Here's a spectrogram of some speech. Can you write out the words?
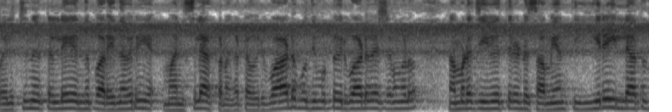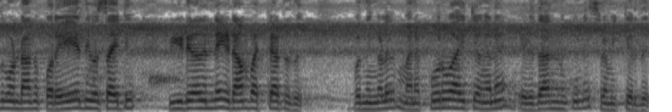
വലിച്ചു നീട്ടല്ലേ എന്ന് പറയുന്നവർ മനസ്സിലാക്കണം കേട്ടോ. ഒരുപാട് ബുദ്ധിമുട്ട് ഒരുപാട് വിഷമങ്ങൾ നമ്മുടെ ജീവിതത്തിലുണ്ട്. സമയം തീരെ ഇല്ലാത്തത് കൊണ്ടാണ് കുറേ ദിവസമായിട്ട് വീഡിയോ തന്നെ ഇടാൻ പറ്റാത്തത്. അപ്പോൾ നിങ്ങൾ മനഃപൂർവമായിട്ട് അങ്ങനെ എഴുതാൻ നിങ്ങൾക്ക് ശ്രമിക്കരുത്.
